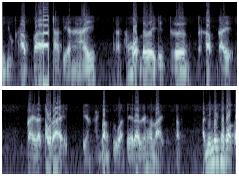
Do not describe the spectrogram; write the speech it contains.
ณฑ์อยู่ครับว่าถ้าเสียหายเอ่อทั้งหมดเลยสิ้นเชิงนะครับ ได้ได้ละเท่าไหร่ เสียหายบางส่วนได้ละเท่าไหร่ครับ อันนี้ไม่เฉพาะเก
